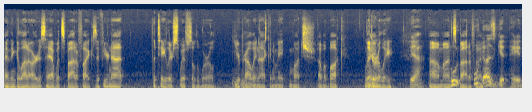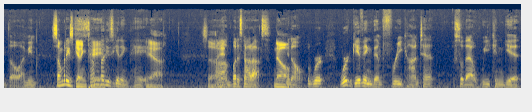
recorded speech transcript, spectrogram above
I think a lot of artists have with Spotify because if you're not the Taylor Swifts of the world, you're Mm-hmm. probably not going to make much of a buck, literally, Yeah. um, on Who, Spotify. who does get paid though? I mean, Somebody's getting paid. somebody's getting paid. Yeah. So um, it- but it's not us. No. you know, we're we're giving them free content so that we can get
